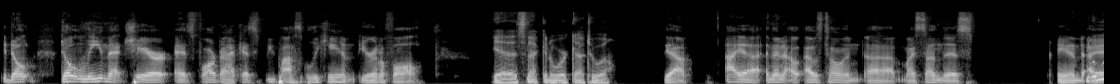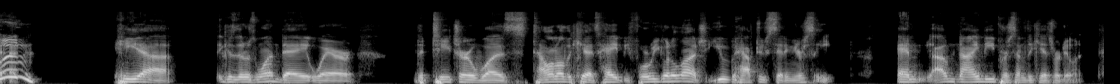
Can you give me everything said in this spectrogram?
You don't don't lean that chair as far back as you possibly can. You're going to fall. yeah, that's not going to work out too well. Yeah, I uh, and then I, I was telling uh, my son this, and I, Woman! He uh because there was one day where the teacher was telling all the kids hey before we go to lunch you have to sit in your seat. And uh, 90% of the kids were doing it.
